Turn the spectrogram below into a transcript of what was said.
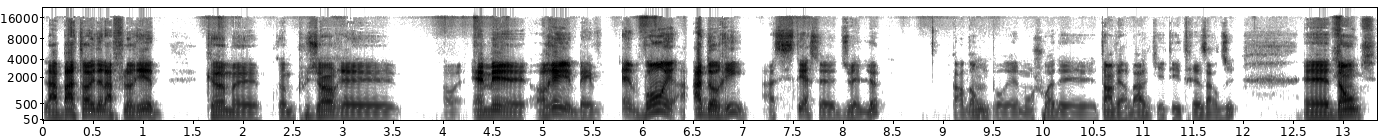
La bataille de la Floride, comme, euh, comme plusieurs euh, ben, vont adorer assister à ce duel-là. Pardon pour mon choix de temps verbal qui a été très ardu. Euh, donc,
